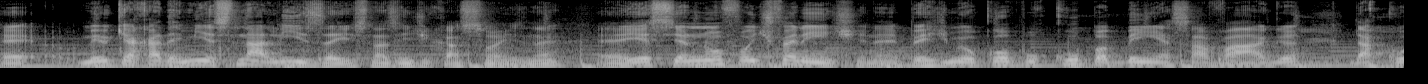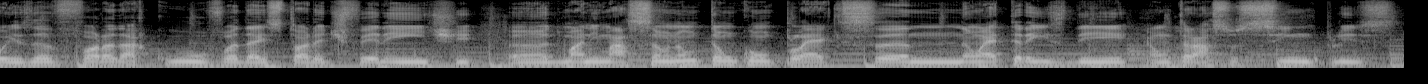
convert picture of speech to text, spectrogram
é, meio que a academia sinaliza isso nas indicações, né? É, e esse ano não foi diferente, né? Perdi Meu Corpo ocupa bem essa vaga da coisa fora da curva, da história diferente, uh, de uma animação não tão complexa, não é 3D, é um traço simples,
